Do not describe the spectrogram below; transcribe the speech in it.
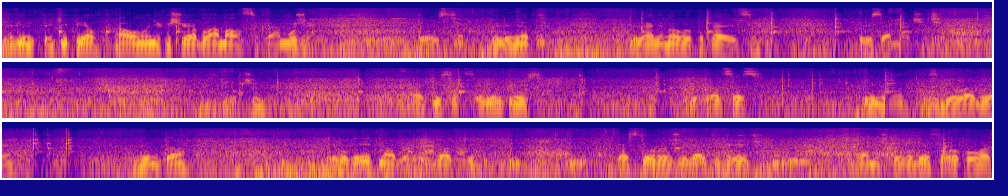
винт прикипел, а он у них еще и обломался к тому же. То есть, или нет, или они новые пытаются присобачить. В общем, окислится винт весь. И процесс именно сбивания винта. Его греть надо, ребятки. Костер разжигать и греть. Потому что ВД-40 у вас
